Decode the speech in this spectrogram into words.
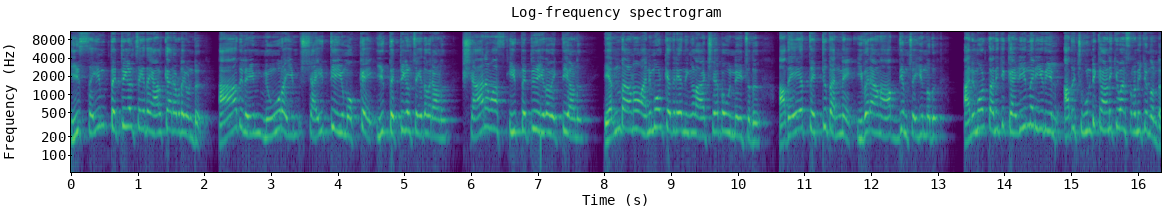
ഈ സെയിം തെറ്റുകൾ ചെയ്ത ആൾക്കാർ അവിടെയുണ്ട്. ആദിലയും നൂറയും ശൈത്യയും ഒക്കെ ഈ തെറ്റുകൾ ചെയ്തവരാണ്. ഷാനവാസ് ഈ തെറ്റ് ചെയ്ത വ്യക്തിയാണ്. എന്താണോ അനുമോൾക്കെതിരെ നിങ്ങൾ ആക്ഷേപം ഉന്നയിച്ചത് അതേ തെറ്റ് തന്നെ ഇവരാണ് ആദ്യം ചെയ്യുന്നത്. അനുമോൾ തനിക്ക് കഴിയുന്ന രീതിയിൽ അത് ചൂണ്ടിക്കാണിക്കുവാൻ ശ്രമിക്കുന്നുണ്ട്.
